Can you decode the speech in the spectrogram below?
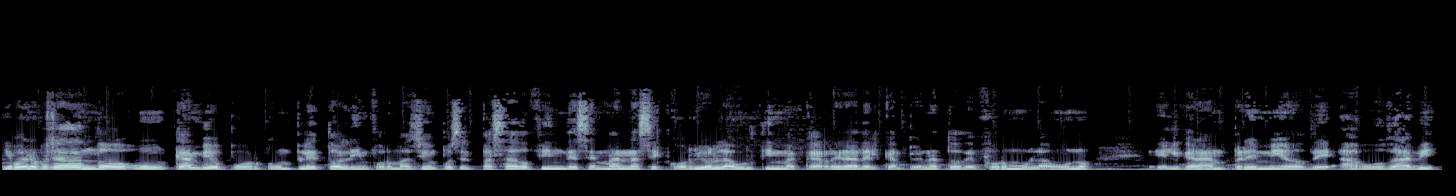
y bueno, pues ya dando un cambio por completo a la información, pues el pasado fin de semana se corrió la última carrera del campeonato de Fórmula 1, el Gran Premio de Abu Dhabi.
